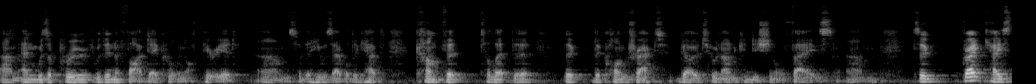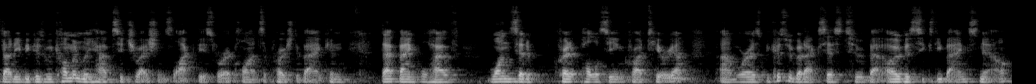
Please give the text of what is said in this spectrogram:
um, and was approved within a five day cooling off period um, so that he was able to have comfort to let the, the, the contract go to an unconditional phase. Um, it's a great case study because we commonly have situations like this where a client's approached a bank and that bank will have one set of credit policy and criteria. Um, whereas because we've got access to about over 60 banks now,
